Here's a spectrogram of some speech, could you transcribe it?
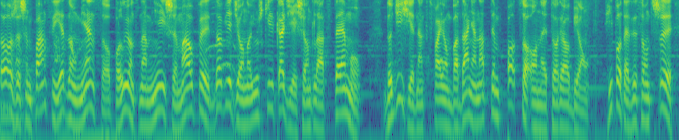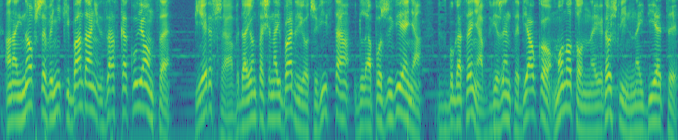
To, że szympansy jedzą mięso, polując na mniejsze małpy, dowiedziono już kilkadziesiąt lat temu. Do dziś jednak trwają badania nad tym, po co one to robią. Hipotezy są trzy, a najnowsze wyniki badań zaskakujące. Pierwsza, wydająca się najbardziej oczywista, dla pożywienia, wzbogacenia w zwierzęce białko monotonnej roślinnej diety.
